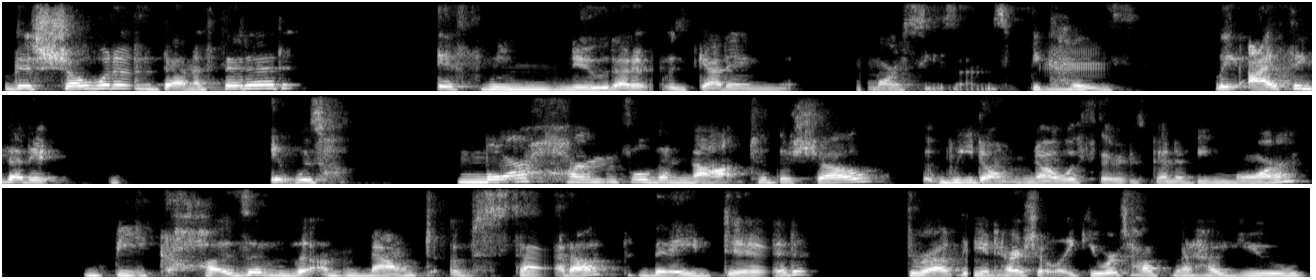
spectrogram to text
this show would have benefited if we knew that it was getting more seasons mm. because mm. like I think that it it was more harmful than not to the show that we don't know if there's going to be more because of the amount of setup they did throughout the entire show. Like you were talking about how you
